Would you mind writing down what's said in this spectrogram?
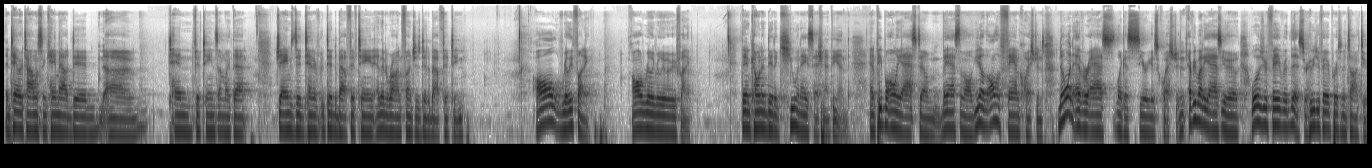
Then Taylor Tomlinson came out, did. Uh, 10, 15, something like that. James did 10 did about 15 and then Ron Funches did about 15. All really funny. All really really really funny. Then Conan did a Q&A session at the end. And people only asked him, they asked them all, you know, all the fan questions. No one ever asks like a serious question. Everybody asks either, what was your favorite this or who's your favorite person to talk to?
